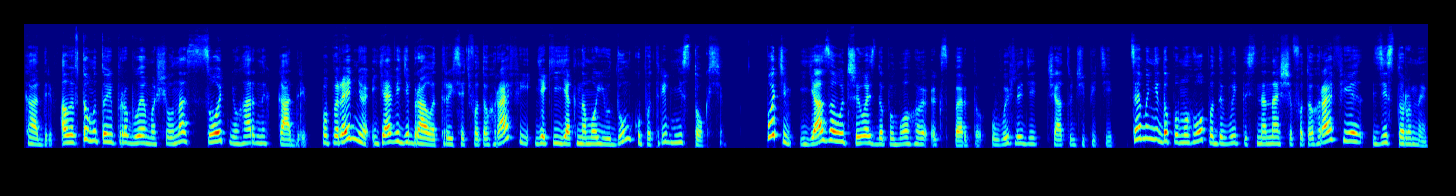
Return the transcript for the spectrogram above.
кадрів, але в тому то і проблема, що у нас сотню гарних кадрів. Попередньо я відібрала 30 фотографій, які, як на мою думку, потрібні стоксі. Потім я залучилась допомогою експерту у вигляді чату GPT. Це мені допомогло подивитись на наші фотографії зі сторони.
